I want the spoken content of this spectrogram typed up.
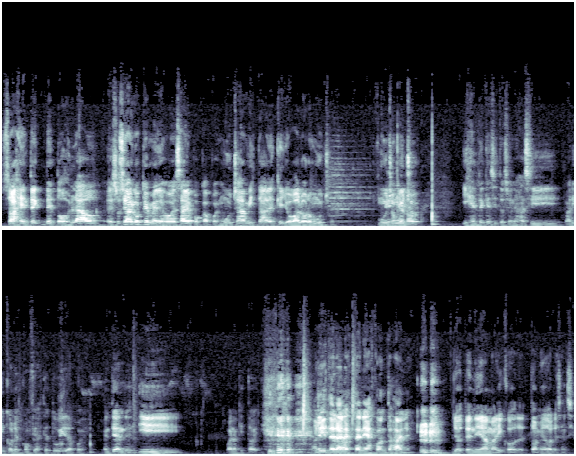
o sea, gente de todos lados, eso sí es algo que me dejó esa época, pues, muchas amistades que yo valoro mucho, mucho, que mucho, y gente que en situaciones así, marico, les confiaste tu vida, pues, ¿me entiendes? Y, bueno, aquí estoy. Y literales tenías cuántos años. yo tenía, marico, de toda mi adolescencia.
